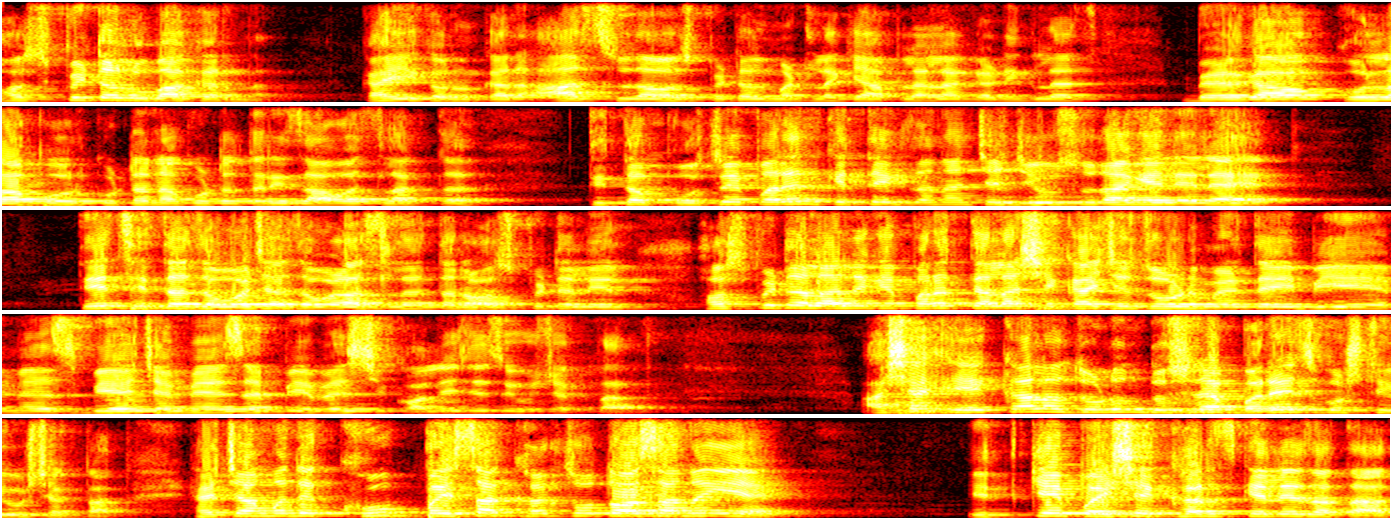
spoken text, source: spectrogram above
हॉस्पिटल उभा करणं. काही करून. कारण आज सुद्धा हॉस्पिटल म्हटलं की आपल्याला गणिंगलाच बेळगाव कोल्हापूर कुठं ना कुठं तरी जावंच लागतं. तिथं पोचेपर्यंत कित्येक जणांचे जीव सुद्धा गेलेले आहेत. तेच इथं जवळच्या जवळ असलं तर हॉस्पिटल येईल. हॉस्पिटल आलं की परत त्याला शिकायची जोड मिळते. B M S B H M S M B M एसची कॉलेजेस येऊ शकतात. अशा एकाला जोडून दुसऱ्या बरेच गोष्टी येऊ शकतात. ह्याच्यामध्ये खूप पैसा खर्च होतो असा नाही आहे इतके पैसे खर्च केले जातात.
